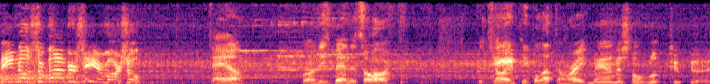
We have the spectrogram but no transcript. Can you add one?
Ain't no survivors here, Marshal. Damn. Whoever these bandits are, they're killing people left and right. Man, this don't look too good.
